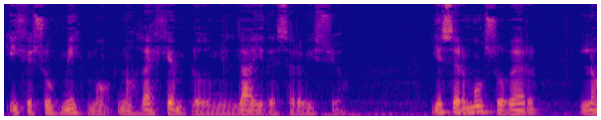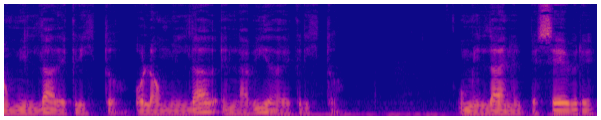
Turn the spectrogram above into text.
Y Jesús mismo nos da ejemplo de humildad y de servicio. Y es hermoso ver la humildad de Cristo o la humildad en la vida de Cristo. Humildad en el pesebre,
